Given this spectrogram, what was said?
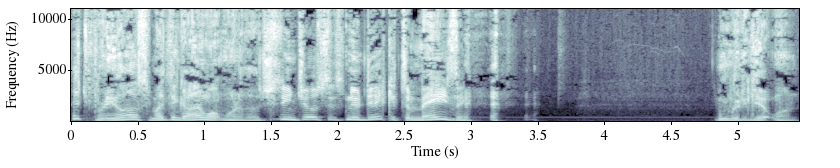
It's pretty awesome. I think I want one of those. You seen Joseph's new dick? It's amazing. I'm going to get one.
